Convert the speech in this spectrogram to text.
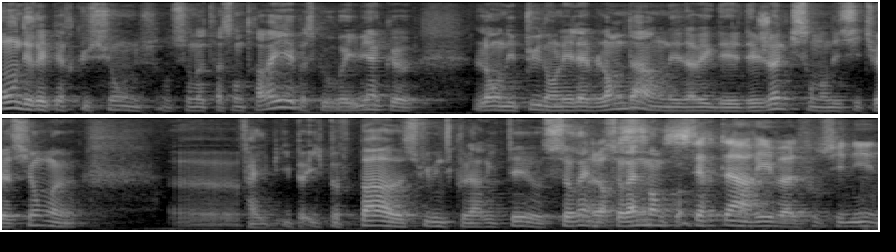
ont des répercussions sur, notre façon de travailler, parce que vous voyez bien que là, on n'est plus dans l'élève lambda, on est avec des, jeunes qui sont dans des situations... Euh, euh, enfin, ils ne peuvent pas suivre une scolarité sereine, sereinement. Certains arrivent à Alfoussini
